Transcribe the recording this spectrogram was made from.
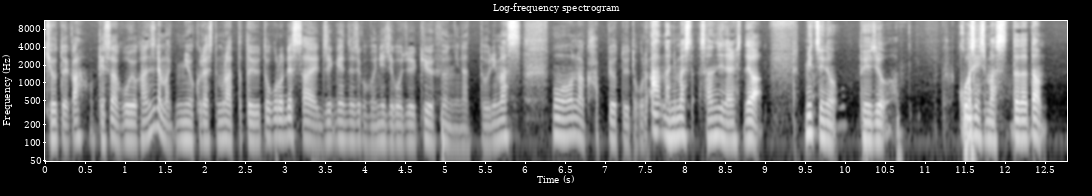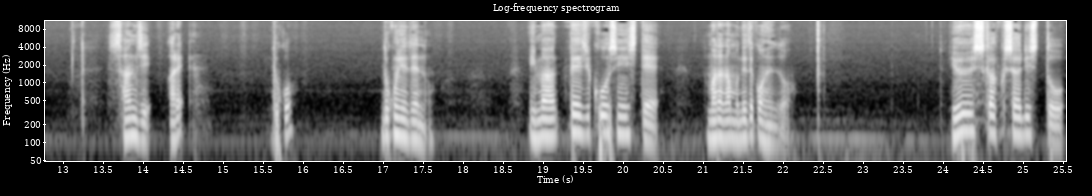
今日というか、今朝はこういう感じで、まあ、見送らせてもらったというところです。はい、現在時刻は2時59分になっております。もうなんか発表というところ、あ、なりました。3時になりました。では、三井のページを更新します。ダダダン。3時、あれ？どこ？どこに出てんの？今、ページ更新して、まだ何も出てこへんぞ。有資格者リストを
